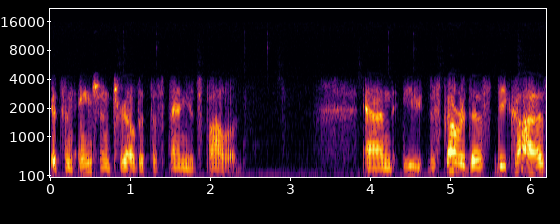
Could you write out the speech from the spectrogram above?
It's an ancient trail that the Spaniards followed. And he discovered this because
